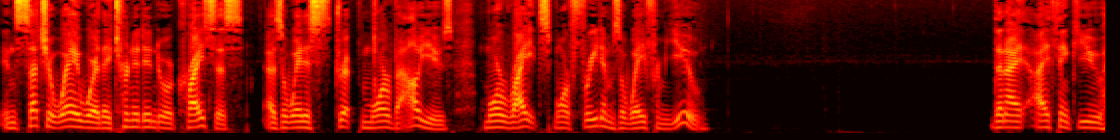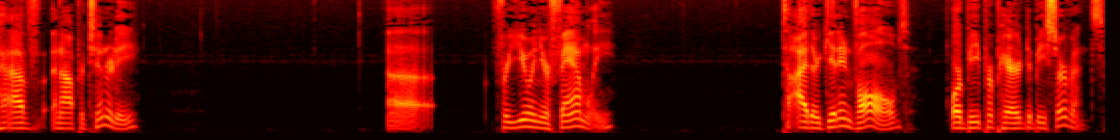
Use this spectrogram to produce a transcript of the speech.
in such a way where they turn it into a crisis as a way to strip more values, more rights, more freedoms away from you, then I, I think you have an opportunity uh, for you and your family to either get involved or be prepared to be servants.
